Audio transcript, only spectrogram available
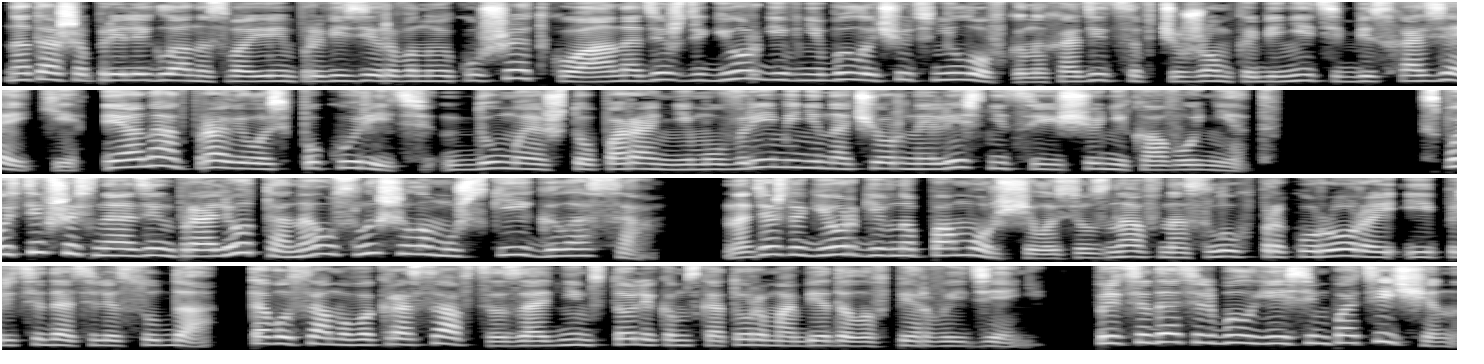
Наташа прилегла на свою импровизированную кушетку, а Надежде Георгиевне было чуть неловко находиться в чужом кабинете без хозяйки, и она отправилась покурить, думая, что по раннему времени на черной лестнице еще никого нет. Спустившись на один пролет, она услышала мужские голоса. Надежда Георгиевна поморщилась, узнав на слух прокурора и председателя суда, того самого красавца, за одним столиком с которым обедала в первый день. Председатель был ей симпатичен,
